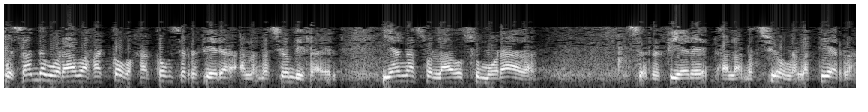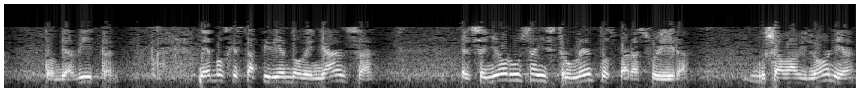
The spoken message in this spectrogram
pues han devorado a Jacob. Jacob se refiere a la nación de Israel y han asolado su morada se refiere a la nación, a la tierra donde habitan. Vemos que está pidiendo venganza. El Señor usa instrumentos para su ira. Usó a Babilonia,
